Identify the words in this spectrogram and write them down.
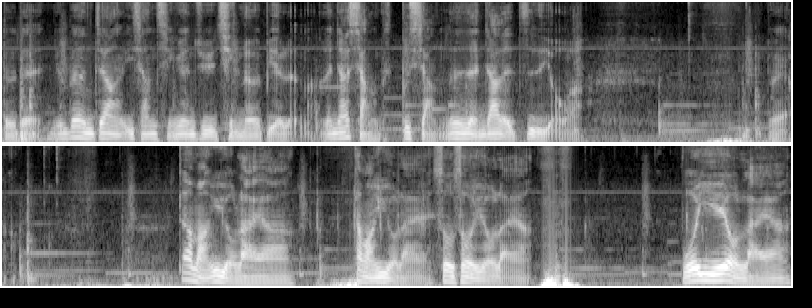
对不对？你不能这样一厢情愿去请了别人嘛，人家想不想那是人家的自由啊。对啊，大蟒玉有来啊，大蟒玉有来，瘦瘦也有来啊。博弈也有来啊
